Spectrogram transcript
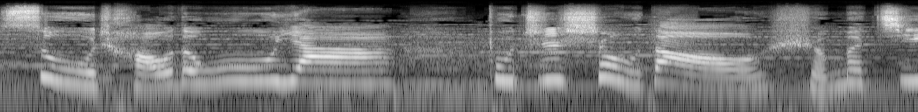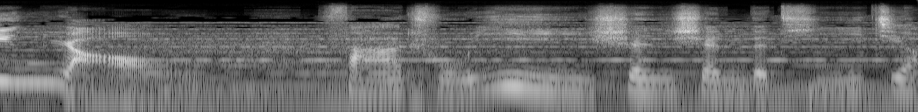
宿巢的乌鸦不知受到什么惊扰，发出一声声的啼叫。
